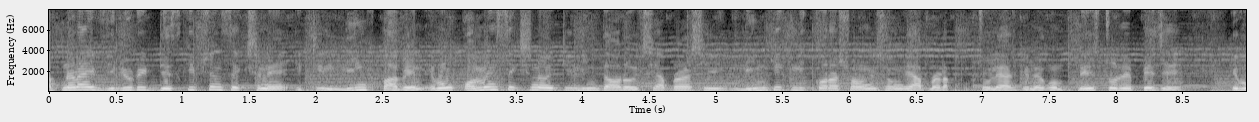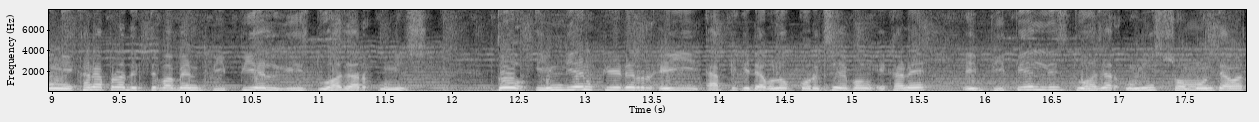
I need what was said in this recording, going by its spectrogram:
আপনারা এই ভিডিওটির ডেসক্রিপশন সেকশনে একটি লিঙ্ক পাবেন এবং কমেন্ট সেকশনেও একটি লিঙ্ক দেওয়া রয়েছে। আপনারা সেই লিঙ্কে ক্লিক করার সঙ্গে সঙ্গে আপনারা চলে আসবেন এরকম প্লে স্টোরের পেজে এবং এখানে আপনারা দেখতে পাবেন বিপিএল লিস্ট দু হাজার উনিশ। তো ইন্ডিয়ান ক্রিয়েটার এই অ্যাপটিকে ডেভেলপ করেছে এবং এখানে এই বিপিএল লিস্ট দু হাজার উনিশ সম্বন্ধে আমার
